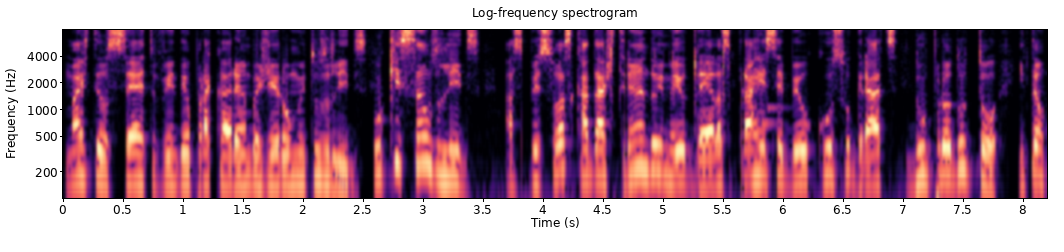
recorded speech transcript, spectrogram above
mas deu certo, vendeu pra caramba, gerou muitos leads. O que são os leads? As pessoas cadastrando o e-mail delas para receber o curso grátis do produtor. Então,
